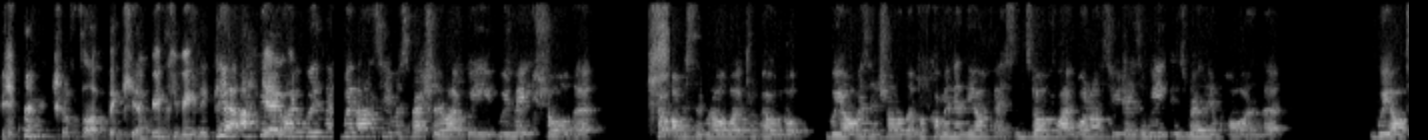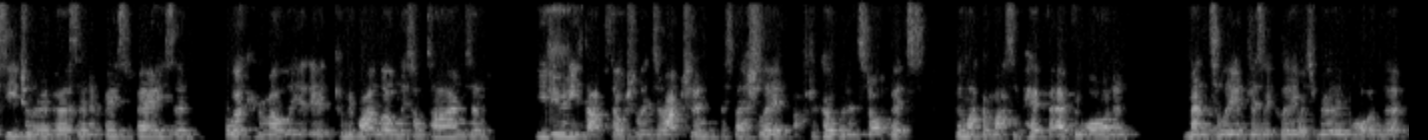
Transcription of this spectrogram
just like think yeah, we communicate. Yeah, I think Yeah, we- like with with our team especially, like we we make sure that so obviously we all work from home, but we always ensure that we're coming in the office and stuff like one or two days a week is really important that we all see each other in person and face to face and working remotely it, can be quite lonely sometimes and you do need that social interaction, especially after COVID and stuff. It's been like a massive hit for everyone and mentally and physically. It's really important that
